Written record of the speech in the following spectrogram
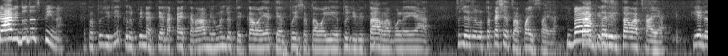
कावी दूधच पिना आता तुझी लेकरं पिण्यात त्याला काय करा? आम्ही म्हणलं ते कवा येत्याल पैसा तवा ये तुझी बी तारा बळ या तुझ्याजवळ तर कशाचा पैसा या? बघा काम की. करील तवाच हाया केलं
